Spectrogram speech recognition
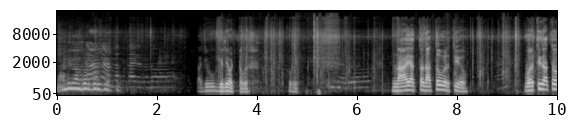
भांडी गेले वाटतं वर. ओके नाही आता जातो वरती हो. वरती जातो.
